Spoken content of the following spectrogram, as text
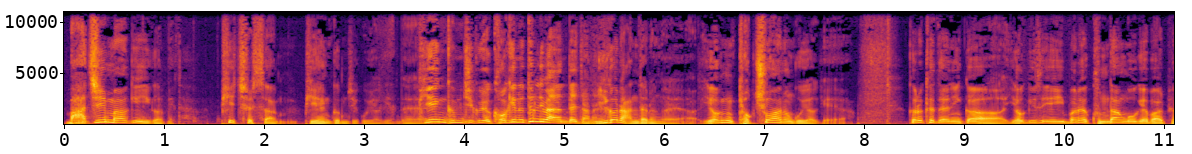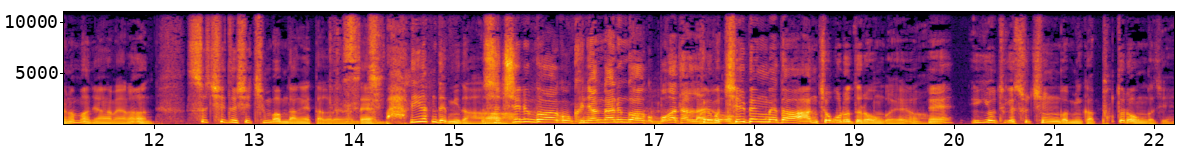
마지막이 이겁니다. P73 비행 금지 구역인데 비행 금지 구역 거기는 뚫리면 안 되잖아요. 이건 안 되는 거예요. 여기는 격추하는 구역이에요. 그렇게 되니까 여기서 이번에 군당국의 발표는 뭐냐면은 스치듯이 침범당했다 그러는데 말이 안 됩니다. 스치는 거하고 그냥 가는 거하고 뭐가 달라요? 그리고 700m 안쪽으로 들어온 거예요. 네? 이게 어떻게 스치는 겁니까? 푹 들어온 거지.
